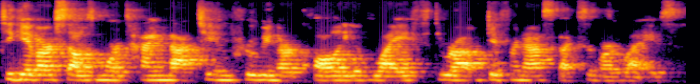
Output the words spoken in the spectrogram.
to give ourselves more time back to improving our quality of life throughout different aspects of our lives?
